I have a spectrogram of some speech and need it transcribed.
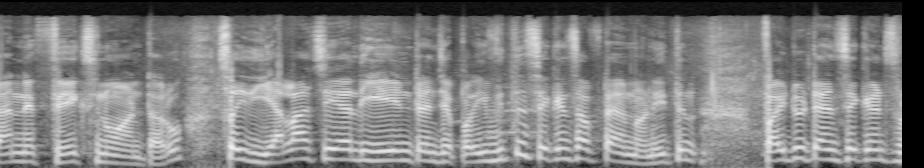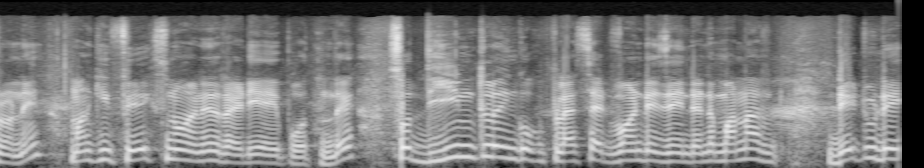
దాన్నే ఫేక్ స్నో అంటారు. సో ఇది ఎలా చేయాలి ఏంటి అని చెప్పాలి విత్ ఇన్ సెకండ్స్ ఆఫ్ టైంలో విత్ ఇన్ ఫైవ్ టు టెన్ సెకండ్స్లోనే మనకి ఫేక్ స్నో అనేది రెడీ అయిపోతుంది. సో దీంట్లో ఇంకొక ప్లస్ అడ్వాంటేజ్ ఏంటంటే మన డే టు డే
